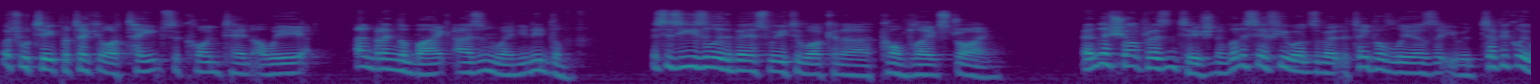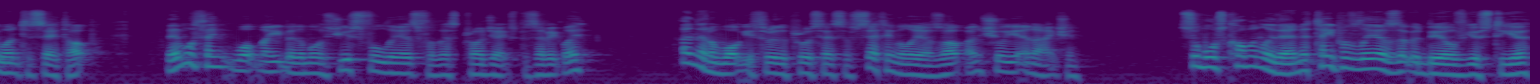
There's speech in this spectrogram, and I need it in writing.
which will take particular types of content away and bring them back as and when you need them. This is easily the best way to work in a complex drawing. In this short presentation I'm going to say a few words about the type of layers that you would typically want to set up, then we'll think what might be the most useful layers for this project specifically, and then I'll walk you through the process of setting the layers up and show you in action. So most commonly then, the type of layers that would be of use to you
